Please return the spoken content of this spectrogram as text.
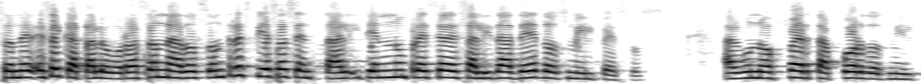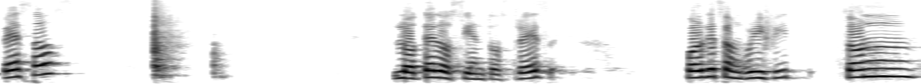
son, es el catálogo razonado, son tres piezas en tal y tienen un precio de salida de dos mil pesos. ¿Alguna oferta por dos mil pesos? Lote 203, Ferguson Griffith, son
